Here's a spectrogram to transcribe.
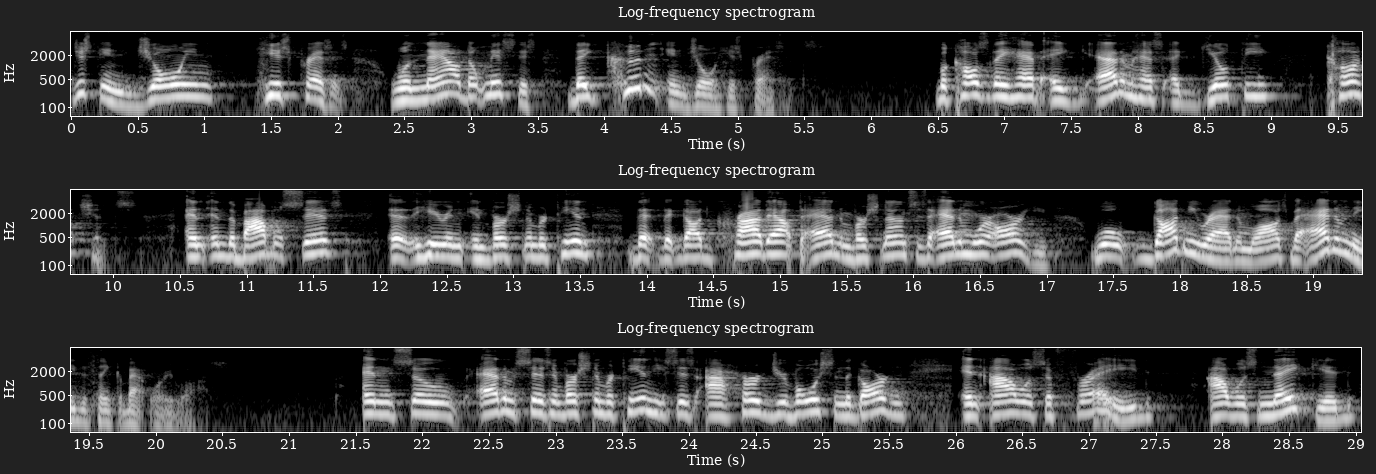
Just enjoying His presence. Well, now, don't miss this. They couldn't enjoy his presence because they have a, Adam has a guilty conscience. And, and the Bible says uh, here in, in verse number 10 that, that God cried out to Adam. Verse 9 says, Adam, where are you? Well, God knew where Adam was, but Adam needed to think about where he was. And so Adam says in verse number 10, he says, I heard your voice in the garden, and I was afraid. I was naked,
